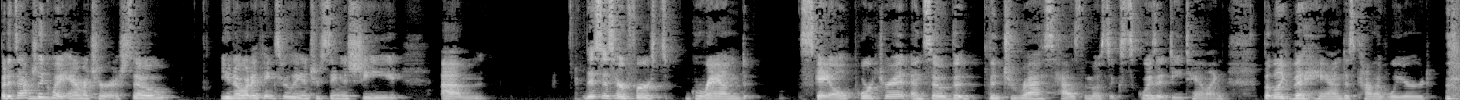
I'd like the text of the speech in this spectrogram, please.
but it's actually mm-hmm. quite amateurish. So, you know, what I think is really interesting is she um, this is her first grand scale portrait and so the the dress has the most exquisite detailing but like the hand is kind of weird.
